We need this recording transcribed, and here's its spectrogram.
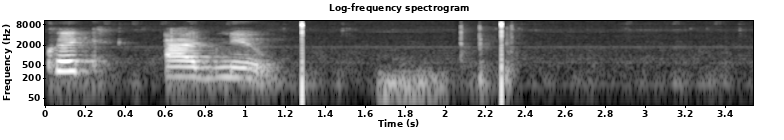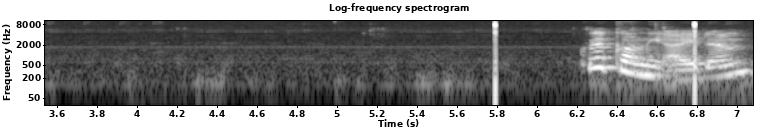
click Add New. Click on the item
